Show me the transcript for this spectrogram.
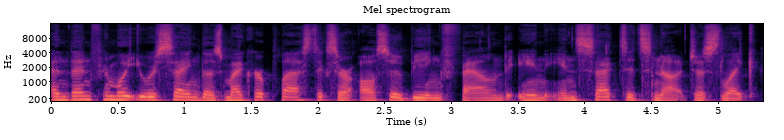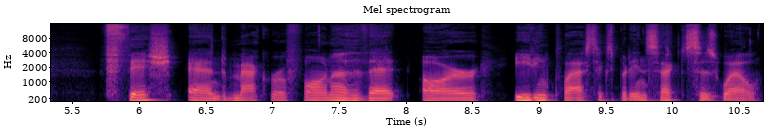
And then, from what you were saying, those microplastics are also being found in insects. It's not just like fish and macrofauna that are eating plastics, but insects as well.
